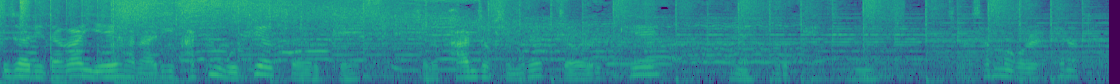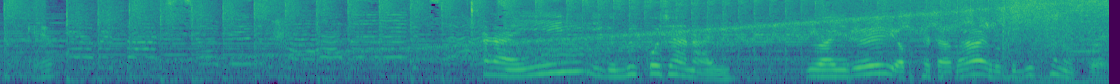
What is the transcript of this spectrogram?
그 자리다가 얘 하나 이렇게 같은 모트였어요 이렇게 제가 반 적심을 했죠 이렇게 네 이렇게 네. 제가 삽목을 해놓도록 할게요 한 아이, 이게 물꽂이 한 아이. 이 아이를 옆에다가 이렇게 눕혀놓을 거예요.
